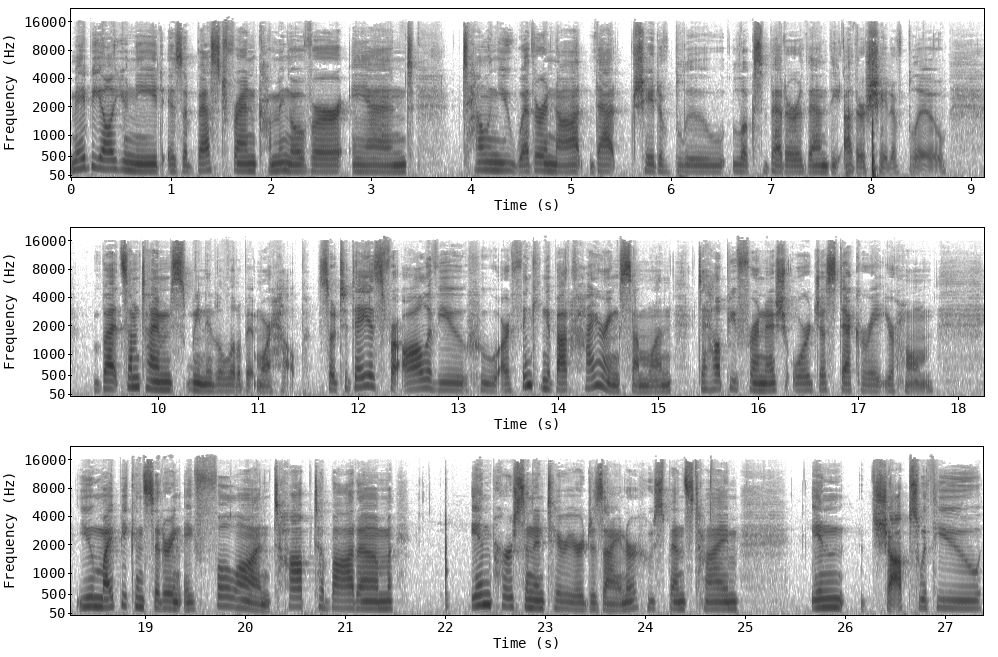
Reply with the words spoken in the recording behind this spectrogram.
Maybe all you need is a best friend coming over and telling you whether or not that shade of blue looks better than the other shade of blue. But sometimes we need a little bit more help. So today is for all of you who are thinking about hiring someone to help you furnish or just decorate your home. You might be considering a full on, top to bottom, in person interior designer who spends time in shops with you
